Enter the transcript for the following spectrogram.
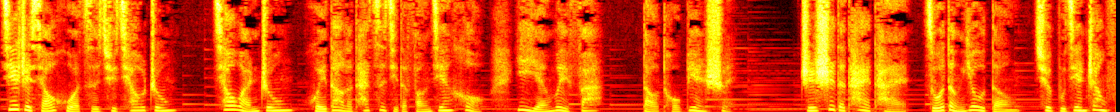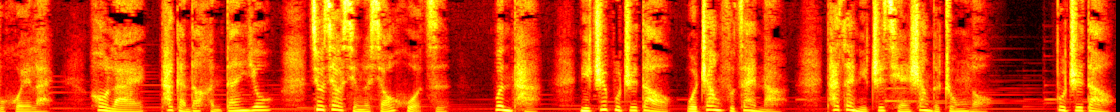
接着，小伙子去敲钟，敲完钟回到了他自己的房间后，一言未发，倒头便睡。执事的太太左等右等，却不见丈夫回来。后来，她感到很担忧，就叫醒了小伙子，问他：“你知不知道我丈夫在哪儿？他在你之前上的钟楼。”不知道。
